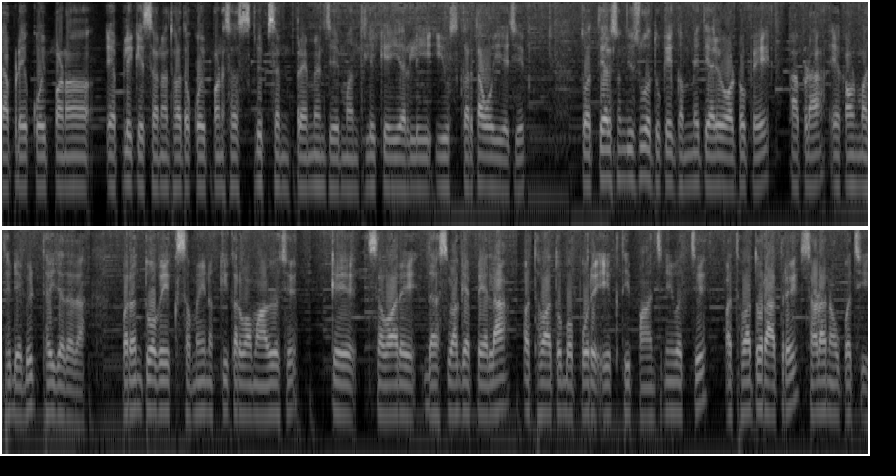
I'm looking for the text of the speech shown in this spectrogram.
આપણે કોઈ પણ એપ્લિકેશન અથવા તો કોઈ પણ સબસ્ક્રિપ્શન પેમેન્ટ જે મંથલી કે યરલી યુઝ કરતા હોઈએ છીએ તો અત્યાર સુધી શું હતું કે ગમે ત્યારે ઓટો પે આપણા એકાઉન્ટમાંથી ડેબિટ થઈ જતા હતા. પરંતુ હવે એક સમય નક્કી કરવામાં આવ્યો છે કે સવારે દસ વાગ્યા પહેલાં અથવા તો બપોરે એકથી પાંચની વચ્ચે અથવા તો રાત્રે સાડા નવ પછી.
